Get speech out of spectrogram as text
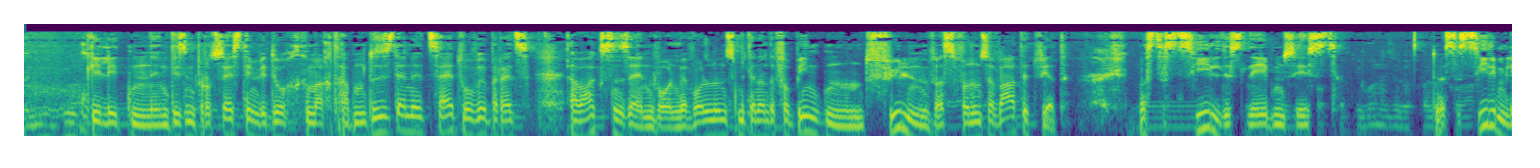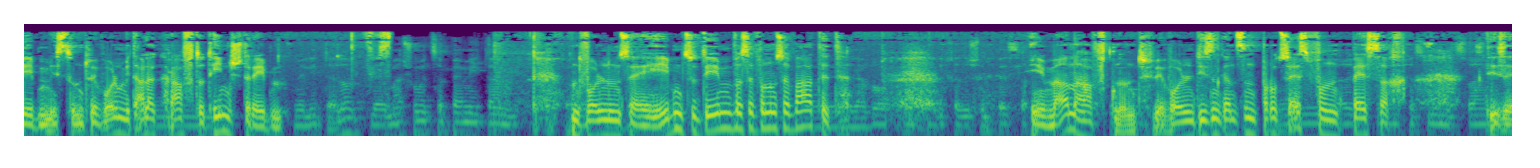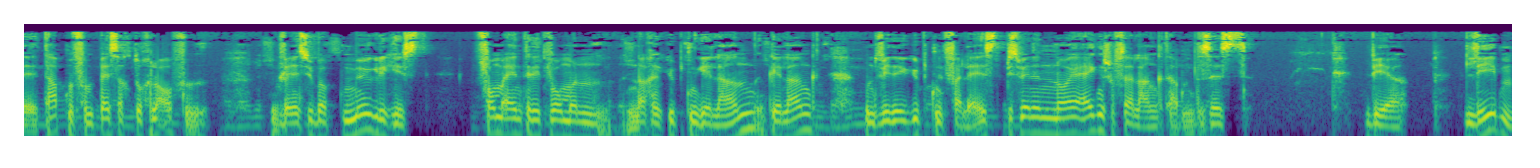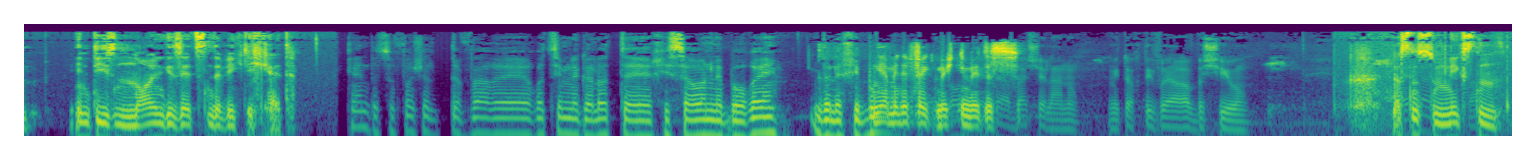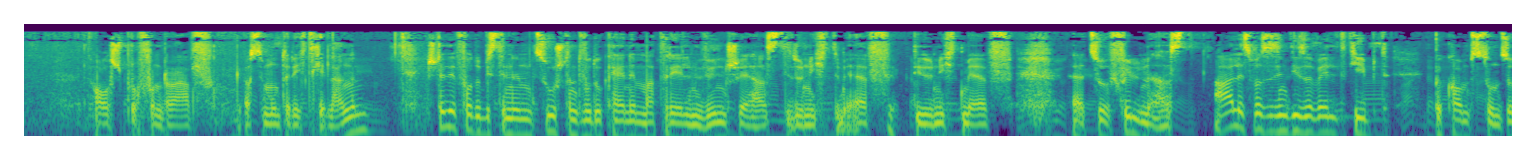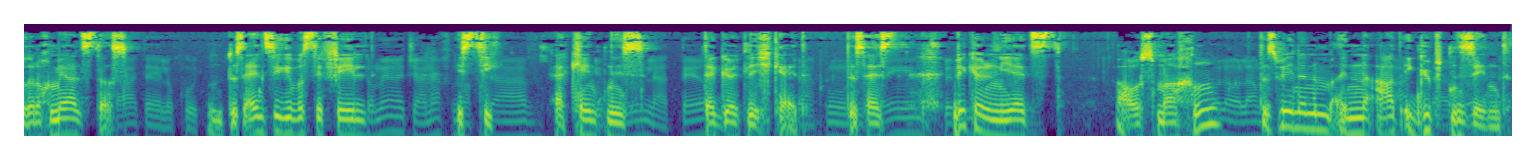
gelitten in diesem Prozess, den wir durchgemacht haben. Das ist eine Zeit, wo wir bereits erwachsen sein wollen. Wir wollen uns miteinander verbinden und fühlen, was von uns erwartet wird, was das Ziel des Lebens ist, was das Ziel im Leben ist. Und wir wollen mit aller Kraft dorthin streben und wollen uns erheben zu dem, was er von uns erwartet im Anhaften und wir wollen diesen ganzen Prozess von Pessach, diese Etappen von Pessach durchlaufen, wenn es überhaupt möglich ist, vom Eintritt, wo man nach Ägypten gelangt, gelangt und wieder Ägypten verlässt, bis wir eine neue Eigenschaft erlangt haben. Das heißt, wir leben in diesen neuen Gesetzen der Wirklichkeit. Ja, im Endeffekt möchten wir das. Lass uns zum nächsten Ausspruch von Rav aus dem Unterricht gelangen. Stell dir vor, du bist in einem Zustand, wo du keine materiellen Wünsche hast, die du nicht mehr, die du nicht mehr äh, zu erfüllen hast. Alles, was es in dieser Welt gibt, bekommst du und sogar noch mehr als das. Und das Einzige, was dir fehlt, ist die Erkenntnis der Göttlichkeit. Das heißt, wir können jetzt ausmachen, dass wir in, einem, in einer Art Ägypten sind.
